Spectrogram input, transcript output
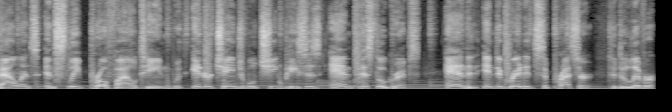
balance, and sleep profile team with interchangeable cheek pieces and pistol grips and an integrated suppressor to deliver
